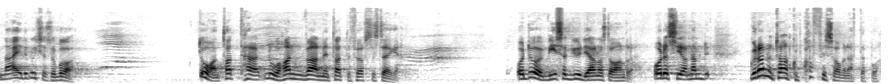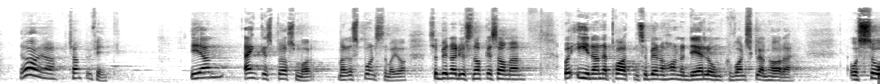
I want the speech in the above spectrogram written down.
'Nei, det går ikke så bra'. Da har han tatt, her, nå har han vennen min tatt det første steget. Og da viser Gud gjerne oss det andre. Og da sier han går det an å ta en kopp kaffe sammen etterpå. Ja, ja, kjempefint. Igjen enkelt spørsmål, men responsen var ja. Så begynner de å snakke sammen. Og i denne praten så begynner han å dele om hvor vanskelig han har det. Og så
